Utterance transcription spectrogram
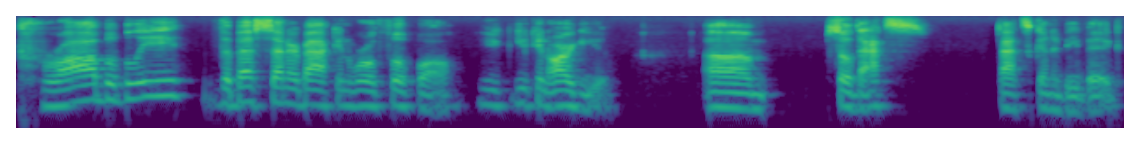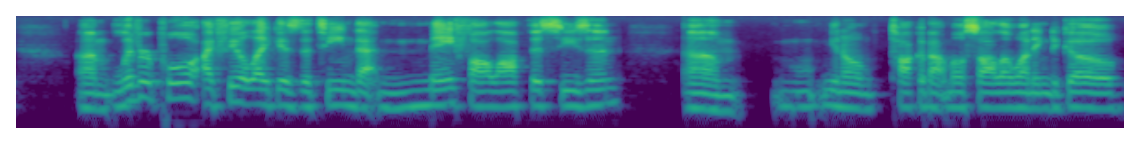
probably the best center back in world football. You you can argue. Um, so that's that's gonna be big. Um, Liverpool, I feel like, is the team that may fall off this season. Um, you know, talk about Mo Salah wanting to go.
